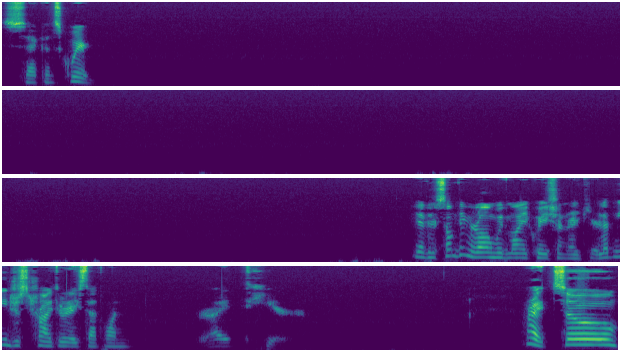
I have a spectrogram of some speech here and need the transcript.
second squared? Yeah, there's something wrong with my equation right here. Let me just try to erase that one right here. Alright, so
